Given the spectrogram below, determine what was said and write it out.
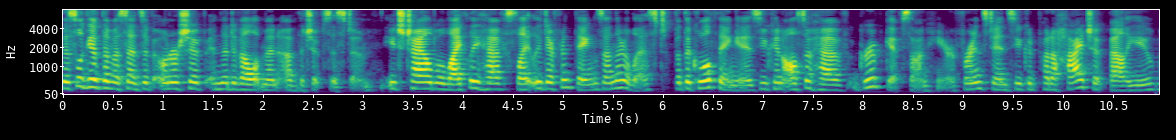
This will give them a sense of ownership in the development of the chip system. Each child will likely have slightly different things on their list, but the cool thing is you can also have group gifts on here. For instance, you could put a high chip value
